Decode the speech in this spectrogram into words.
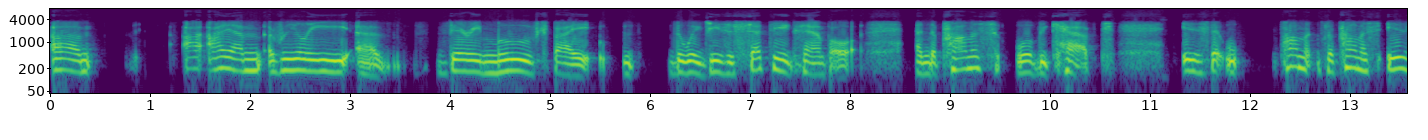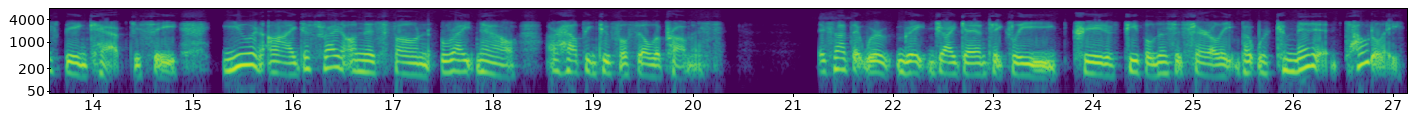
um, I, I, am really uh, very moved by the way Jesus set the example and the promise will be kept is that the promise is being kept, you see. You and I, just right on this phone right now, are helping to fulfill the promise. It's not that we're great, gigantically creative people necessarily, but we're committed totally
